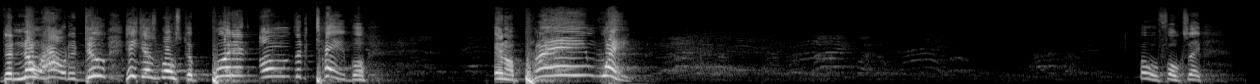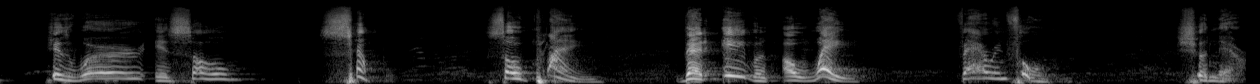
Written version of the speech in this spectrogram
the know how to do. He just wants to put it on the table in a plain way. Oh, folks say, his word is so simple, so plain, that even a way faring fool shouldn't err.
